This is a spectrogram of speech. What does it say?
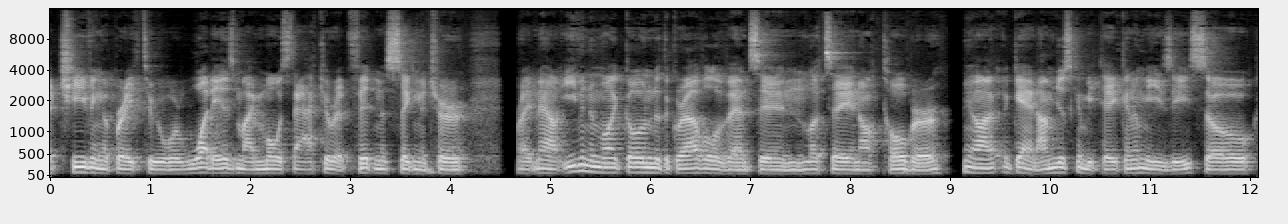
achieving a breakthrough or what is my most accurate fitness signature right now. Even if like going to the gravel events in, let's say, in October, you know, again, I'm just going to be taking them easy. So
